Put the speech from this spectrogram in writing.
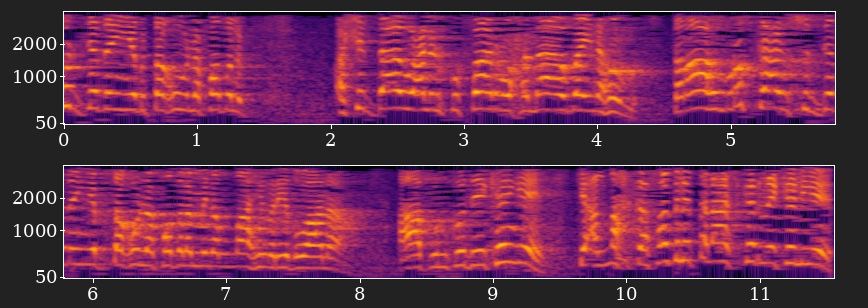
سجدا يبتغون فضل۔ اشداء على الكفار رحماء بينهم تراهم ركعا سجدا يبتغون فضلا من الله ورضوانا آپ ان کو دیکھیں گے کہ اللہ کا فضل تلاش کرنے کے لیے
